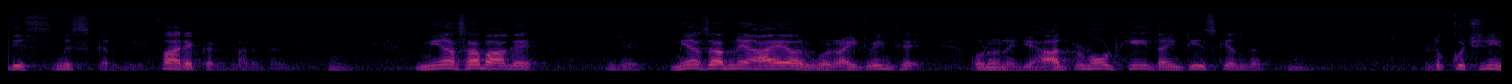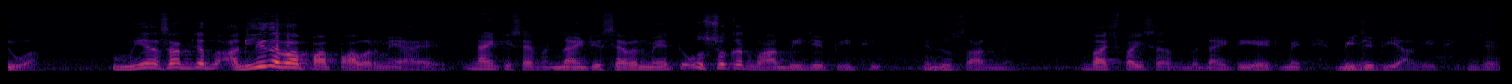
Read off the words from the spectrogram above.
डिसमिस कर दिया। फारिग कर दिया। फारिग कर दिया। मियाँ साहब आ गए। जी। मियाँ साहब ने आए और वो राइट विंग थे। उन्होंने जिहाद प्रमोट की नाइन्टीज़ के अंदर। तो कुछ नहीं हुआ। मियाँ साहब जब अगली दफ़ा पा, पावर में आए 97 97 में तो उस वक्त वहाँ बीजेपी थी हिंदुस्तान में। वाजपेयी साहब। 98 में बीजेपी आ गई थी।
